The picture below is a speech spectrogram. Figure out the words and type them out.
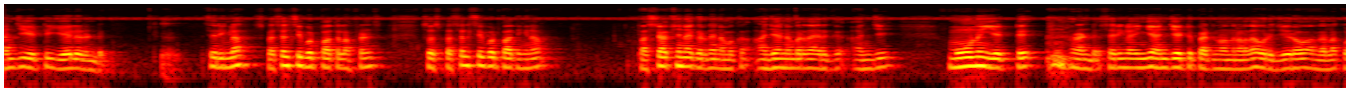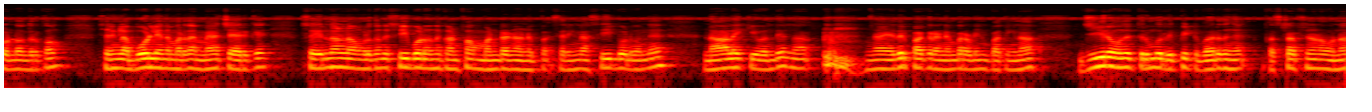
அஞ்சு எட்டு ஏழு ரெண்டு. சரிங்களா? ஸ்பெஷல் சீபோர்ட் போர்டு பார்த்தலாம் ஃப்ரெண்ட்ஸ் ஸோ ஸ்பெஷல் சீபோர்ட் பார்த்தீங்கன்னா ஃபஸ்ட் ஆப்ஷனாக இருக்கிறது நமக்கு அஞ்சாம் நம்பர் தான் இருக்குது அஞ்சு மூணு எட்டு ரெண்டு. சரிங்களா? இங்கே அஞ்சு எட்டு பேட்டர்ன் வந்தனால தான் ஒரு ஜீரோ அதெல்லாம் கொண்டு வந்திருக்கோம். சரிங்களா? போர்டில் இந்த மாதிரி தான் மேட்ச் ஆயிருக்கு. ஸோ இருந்தாலும் நான் உங்களுக்கு வந்து சீபோர்டு வந்து கன்ஃபார்ம் பண்ணுறேன் அனுப்பேன் சரிங்களா? சி போர்டு வந்து நாளைக்கு வந்து நான் நான் எதிர்பார்க்குற நம்பர் அப்படின்னு பார்த்தீங்கன்னா ஜீரோ வந்து திரும்ப ரிப்பீட் வருதுங்க. ஃபஸ்ட் ஆப்ஷனாக நான் ஒன்றா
